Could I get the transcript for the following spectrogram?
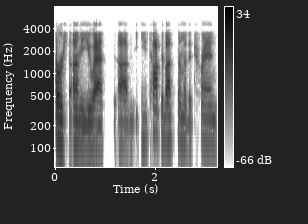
first on the U.S. Um, you talked about some of the trends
